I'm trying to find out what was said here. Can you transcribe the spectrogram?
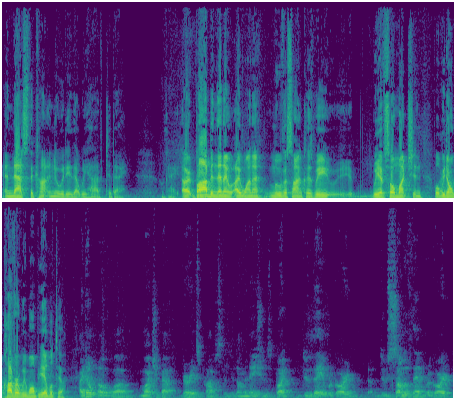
And that's the continuity that we have today. Okay. All right, Bob, and then I, I want to move us on because we, we have so much, and what we don't cover, we won't be able to. I don't know uh, much about various Protestant denominations, but do they regard, do some of them regard,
